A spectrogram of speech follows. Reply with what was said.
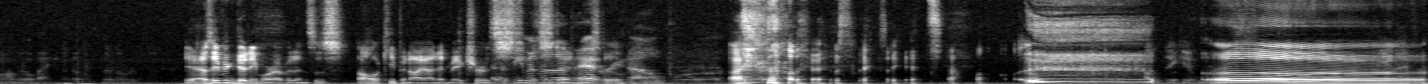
Well, I'm gonna go back in the, in the room. Yeah, see if we can get any more evidences. I'll keep an eye on it, make sure it's demons in the pad still. right now, bruh. I thought it was fixing itself. Dig it. Oh.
